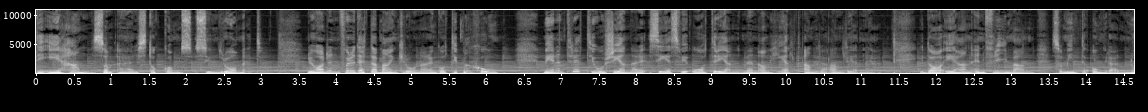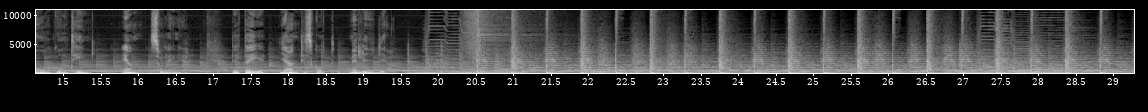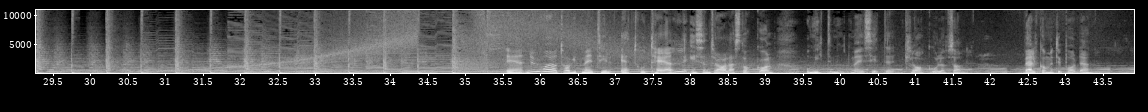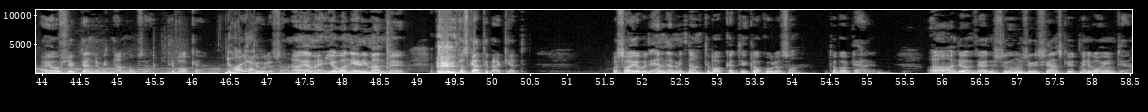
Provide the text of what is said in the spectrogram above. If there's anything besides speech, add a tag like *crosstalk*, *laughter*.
Det är han som är Stockholmssyndromet. Nu har den före detta bankrånaren gått i pension. Mer än 30 år senare ses vi återigen men av helt andra anledningar. Idag är han en fri man som inte ångrar någonting. Än så länge. Detta är Hjärntillskott med Lydia. Nu har jag tagit mig till ett hotell i centrala Stockholm och mitt emot mig sitter Clark Olofsson. Välkommen till podden. Ja, jag har försökt ändra mitt namn också, tillbaka. Du har det? Till Olofsson. Ja, jag, jag var nere i Malmö *clears throat* på Skatteverket. Och sa jag vill ändra mitt namn tillbaka till Clark Olofsson. Ta bort det här. Ja, det, det såg, hon såg svensk ut, men det var ju inte.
